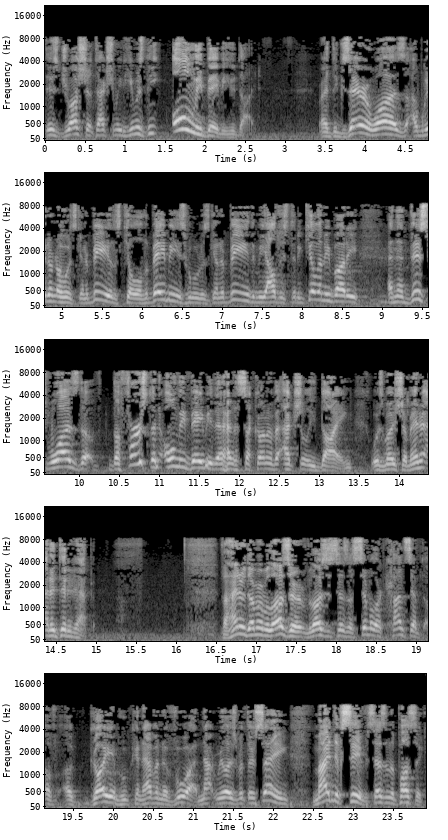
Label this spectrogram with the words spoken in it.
this drasha, to actually mean he was the only baby who died. Right? The Gzera was, uh, we don't know who it's going to be. Let's kill all the babies. Who it was going to be? The Mialdis didn't kill anybody. And then this was the, the first and only baby that had a sakon of actually dying was Moshe Rabbeinu, and it didn't happen. The Hainu Damar Belazar, says a similar concept of a goyim who can have a nevuah and not realize what they're saying. My Siv says in the pasuk,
